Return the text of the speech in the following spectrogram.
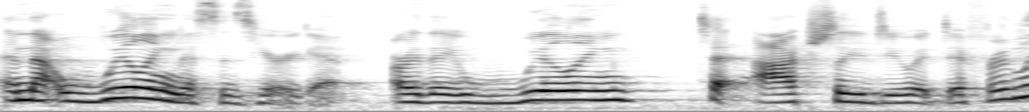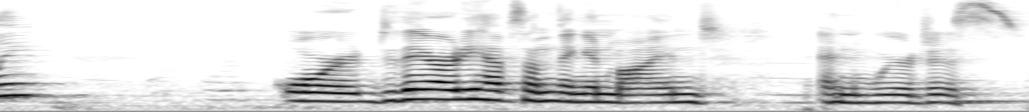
And that willingness is here again. Are they willing to actually do it differently? Or do they already have something in mind and we're just,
